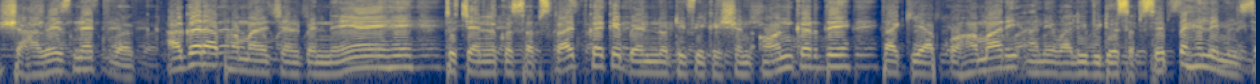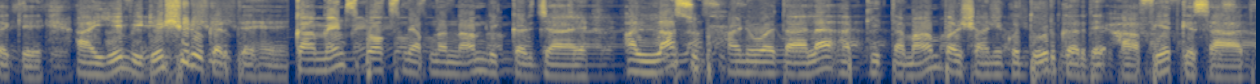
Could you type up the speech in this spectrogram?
شاویز نیٹ ورک اگر آپ ہمارے چینل پر نئے آئے ہیں، تو چینل کو سبسکرائب کر کے بیل نوٹیفیکیشن آن کر دیں تاکہ آپ کو ہماری آنے والی ویڈیو سب سے پہلے مل سکے۔ آئیے ویڈیو شروع کرتے ہیں۔ کامنٹس باکس میں اپنا نام لکھ کر جائے۔ اللہ سبحانہ و تعالی آپ کی تمام پریشانی کو دور کر دے عافیت کے ساتھ۔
